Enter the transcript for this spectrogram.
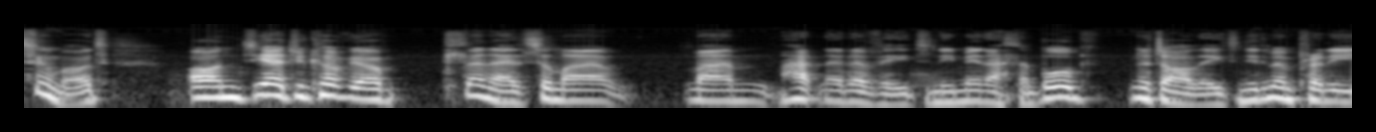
ti'n gwybod, ond ie, dwi'n cofio llynedd, so mae mae partner y fi, dyn ni'n mynd allan bob nadolig, dyn ni ddim yn prynu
